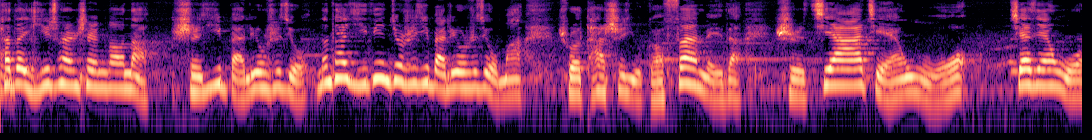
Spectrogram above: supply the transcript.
他的遗传身高呢是一百六十九，那他一定就是一百六十九吗？说它是有个范围的，是加减五，加减五。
